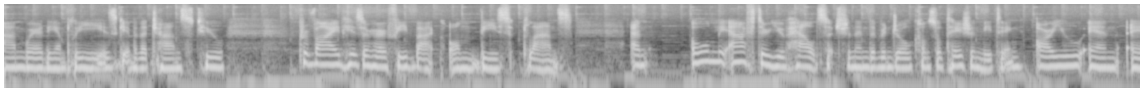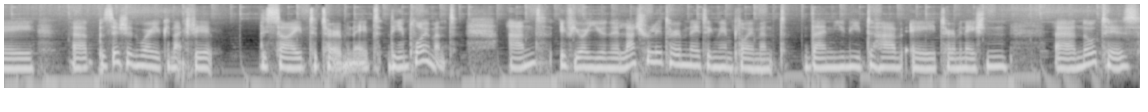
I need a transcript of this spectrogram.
and where the employee is given a chance to provide his or her feedback on these plans. And only after you've held such an individual consultation meeting are you in a, a position where you can actually decide to terminate the employment. And if you are unilaterally terminating the employment, then you need to have a termination uh, notice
